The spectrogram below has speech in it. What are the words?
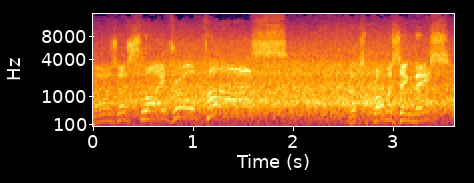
There's a slide rule pass. Looks promising this.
